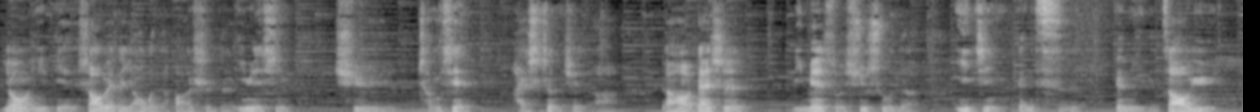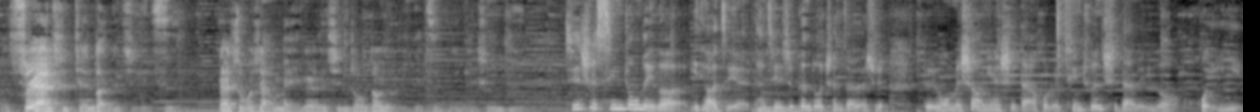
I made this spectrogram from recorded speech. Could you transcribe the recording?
用一点稍微的摇滚的方式的音乐性去呈现还是正确的啊。然后，但是里面所叙述的意境跟词跟你的遭遇，虽然是简短的几个字，但是我想每个人心中都有一个自己的原生地，其实是心中的一个一条街，它其实更多承载的是对于我们少年时代或者青春时代的一个回忆。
